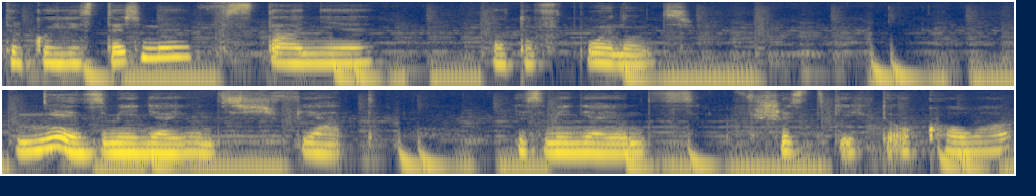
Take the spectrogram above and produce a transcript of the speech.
Tylko jesteśmy w stanie na to wpłynąć. Nie zmieniając świat i zmieniając wszystkich dookoła,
